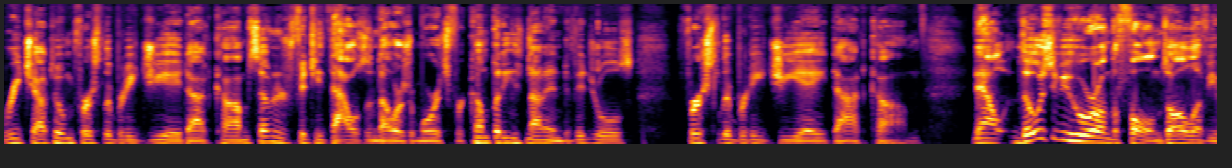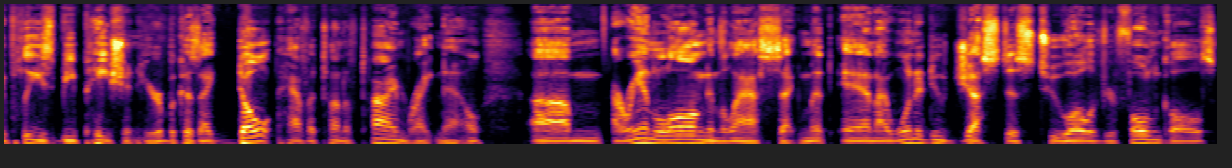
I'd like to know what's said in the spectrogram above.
reach out to them, firstlibertyga.com. $750,000 or more is for companies, not individuals. Firstlibertyga.com. Now, those of you who are on the phones, all of you, please be patient here because I don't have a ton of time right now. Um, I ran long in the last segment and I want to do justice to all of your phone calls.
